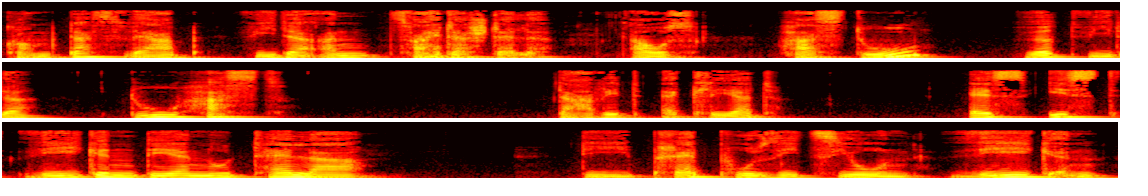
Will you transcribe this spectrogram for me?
kommt das Verb wieder an zweiter Stelle. Aus hast du wird wieder du hast. David erklärt, es ist wegen der Nutella. Die Präposition wegen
